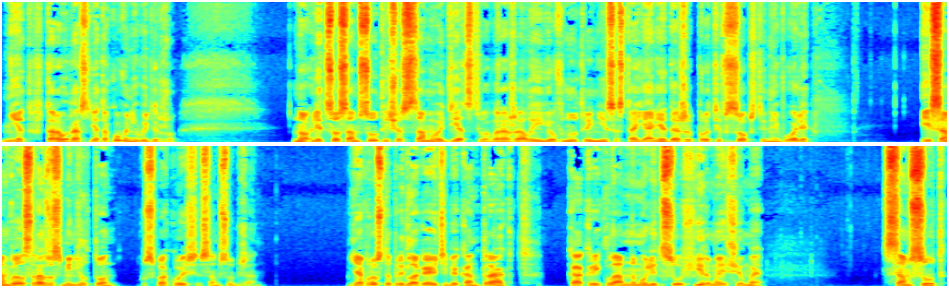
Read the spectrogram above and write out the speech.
Нет, второй раз я такого не выдержу. Но лицо Самсуд еще с самого детства выражало ее внутреннее состояние даже против собственной воли, и Самвел сразу сменил тон. «Успокойся, Самсуджан. Я просто предлагаю тебе контракт как рекламному лицу фирмы «Фюме». Самсуд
